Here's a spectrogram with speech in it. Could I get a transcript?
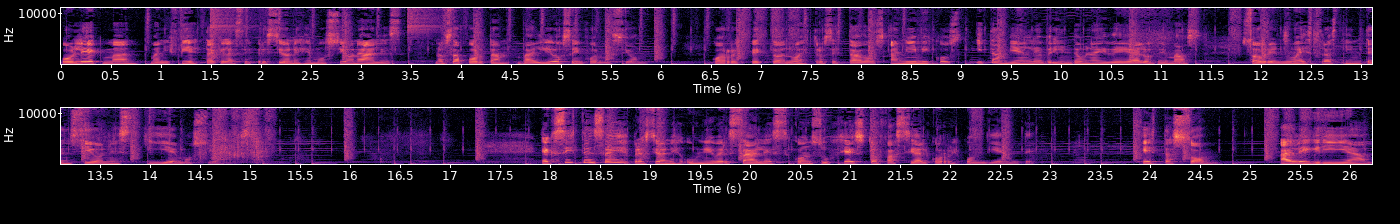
Paul Ekman manifiesta que las expresiones emocionales nos aportan valiosa información con respecto a nuestros estados anímicos y también le brinda una idea a los demás sobre nuestras intenciones y emociones. Existen seis expresiones universales con su gesto facial correspondiente. Estas son alegría,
